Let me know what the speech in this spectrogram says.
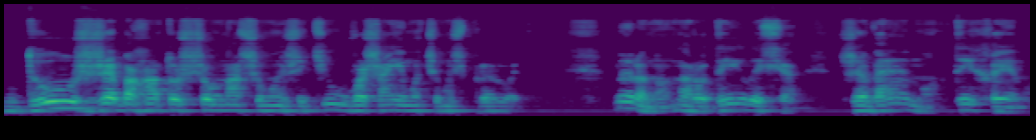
дуже багато що в нашому житті вважаємо чимось природнім. Ми рано народилися, живемо, дихаємо.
